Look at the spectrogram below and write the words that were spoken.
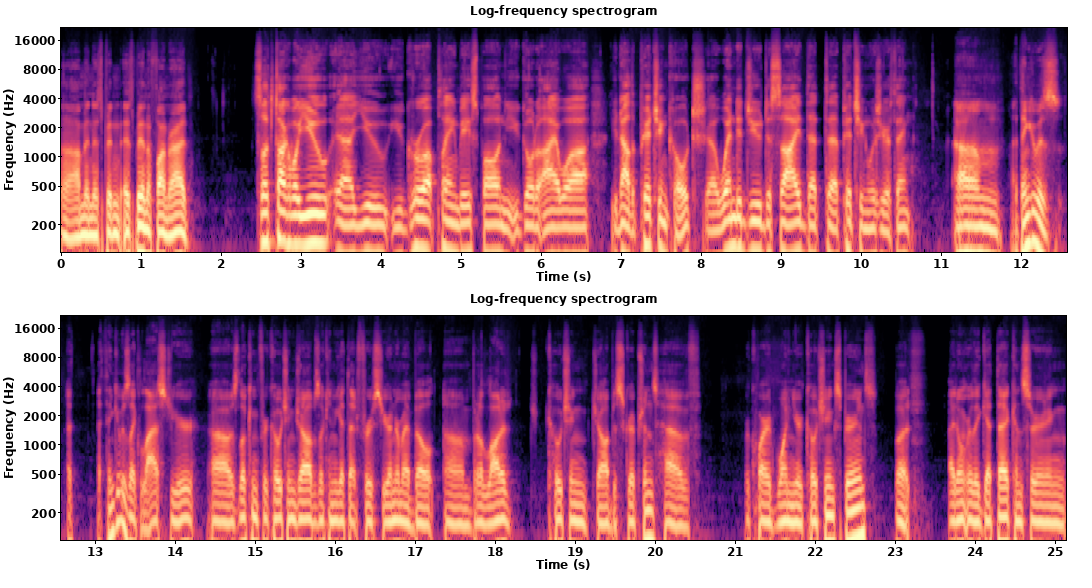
Um, and it's been it's been a fun ride. So let's talk about you. Uh, you you grew up playing baseball, and you go to Iowa. You're now the pitching coach. Uh, when did you decide that uh, pitching was your thing? Um, I think it was. I, I think it was like last year. Uh, I was looking for coaching jobs, looking to get that first year under my belt. Um, but a lot of coaching job descriptions have required one year coaching experience, but I don't really get that concerning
